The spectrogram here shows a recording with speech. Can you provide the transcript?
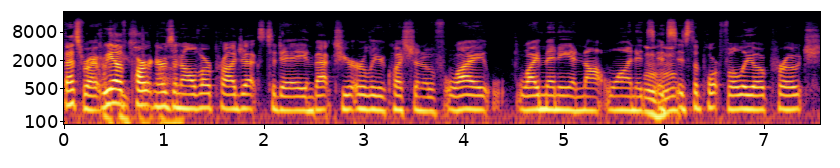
That's right. We have partners in all of our projects today. And back to your earlier question of why why many and not one, it's it's, it's the portfolio approach.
